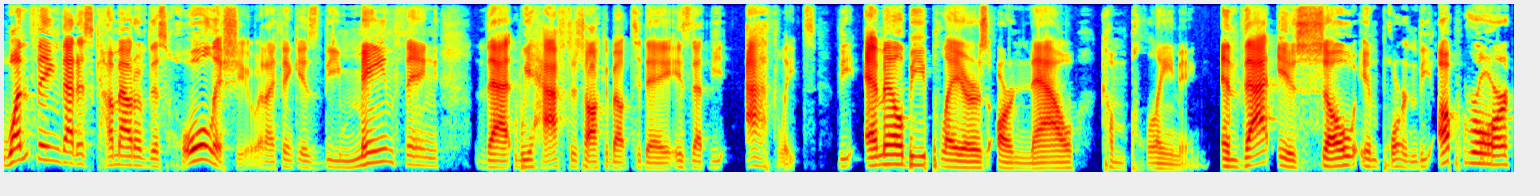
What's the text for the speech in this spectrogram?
One thing that has come out of this whole issue, and I think is the main thing that we have to talk about today, is that the athletes, the MLB players, are now complaining. And that is so important. The uproar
